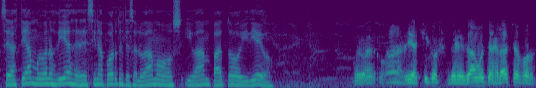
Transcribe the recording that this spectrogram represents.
Sebastián, muy buenos días. Desde Sinaportes te saludamos Iván, Pato y Diego. Muy buen- buenos días, chicos. Desde ya, muchas gracias por,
